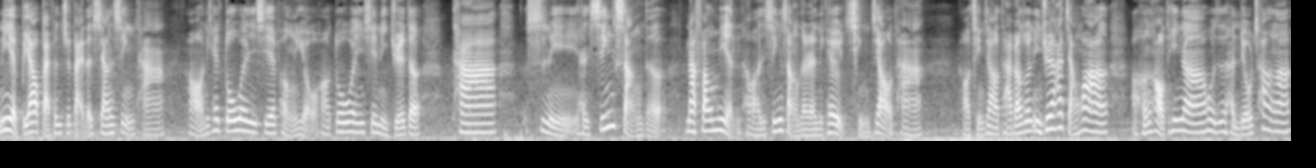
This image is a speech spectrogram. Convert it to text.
你也不要百分之百的相信他。好，你可以多问一些朋友哈，多问一些你觉得他。是你很欣赏的那方面哈，很欣赏的人，你可以请教他，好，请教他。比方说，你觉得他讲话啊很好听啊，或者是很流畅啊，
